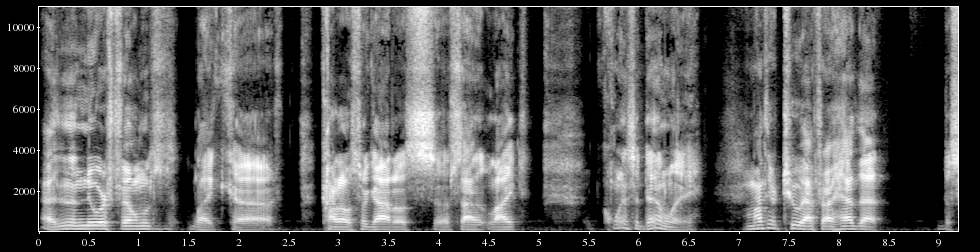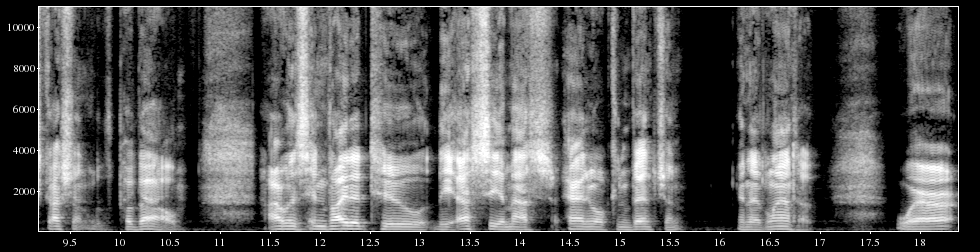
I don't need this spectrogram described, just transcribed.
and then the newer films like uh, Carlos Reygadas uh, Silent Light. Coincidentally, a month or two after I had that discussion with Pavel, I was invited to the SCMS annual convention in Atlanta, where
